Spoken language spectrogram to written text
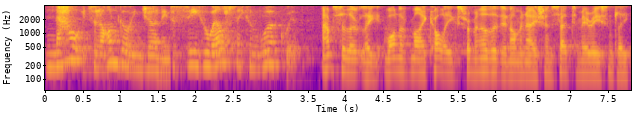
now it's an ongoing journey to see who else they can work with. Absolutely. One of my colleagues from another denomination said to me recently,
